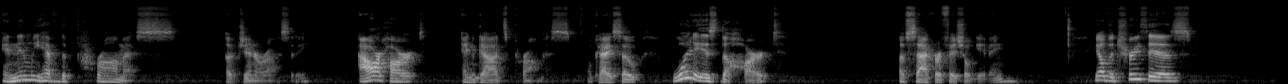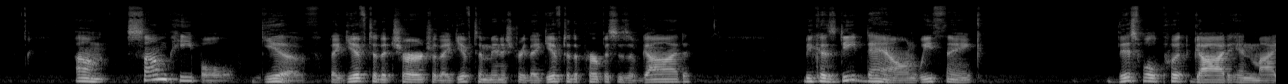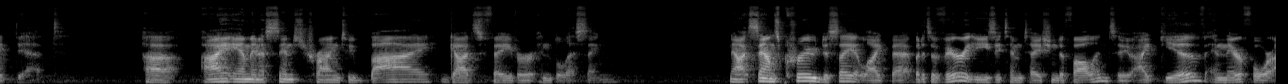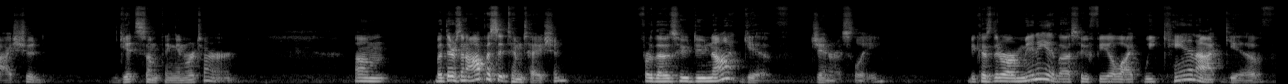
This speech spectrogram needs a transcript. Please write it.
And then we have the promise of generosity our heart and God's promise. Okay, so what is the heart of sacrificial giving? Know, the truth is, um, some people give. They give to the church or they give to ministry, they give to the purposes of God because deep down we think this will put God in my debt. Uh, I am, in a sense, trying to buy God's favor and blessing. Now, it sounds crude to say it like that, but it's a very easy temptation to fall into. I give, and therefore I should get something in return. Um, but there's an opposite temptation for those who do not give generously, because there are many of us who feel like we cannot give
